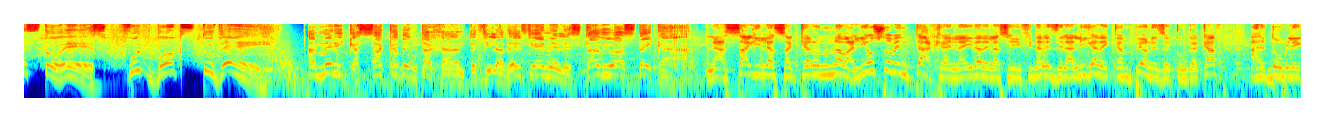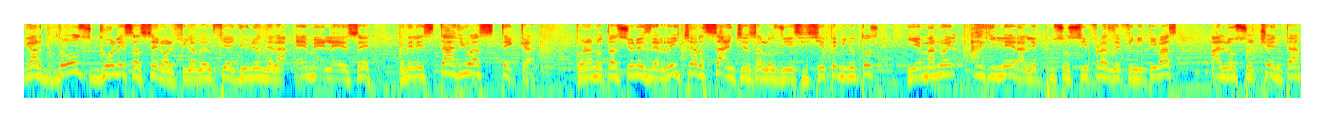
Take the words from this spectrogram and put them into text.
Esto es Footbox Today. América saca ventaja ante Filadelfia en el Estadio Azteca. Las Águilas sacaron una valiosa ventaja en la ida de las semifinales de la Liga de Campeones de CONCACAF al doblegar dos goles a cero al Philadelphia Union de la MLS en el Estadio Azteca con anotaciones de Richard Sánchez a los 17 minutos y Emanuel Aguilera le puso cifras definitivas a los 80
